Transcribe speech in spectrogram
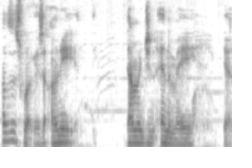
How does this work? Is it only damage an enemy? Yeah.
